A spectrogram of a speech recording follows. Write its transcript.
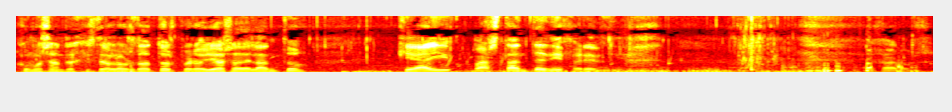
cómo se han registrado los datos pero ya os adelanto que hay bastante diferencia. Fijaros.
